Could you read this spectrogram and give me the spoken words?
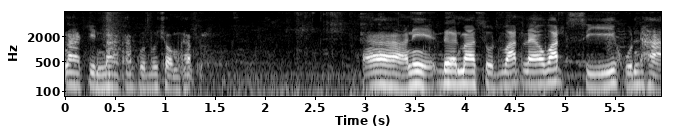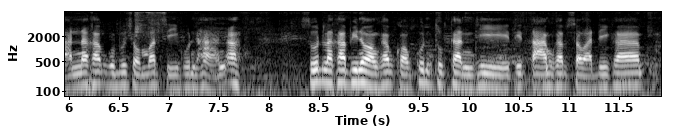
น่ากินมากครับคุณผู้ชมครับอ่านี่เดินมาสุดวัดแล้ววัดศรีขุนหารนะครับ คุณผู้ชมวัดศรีขุนหารอะสุดแล้วครับพี่น้องครับขอบคุณทุกท่านที่ติดตามครับสวัสดีครับ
